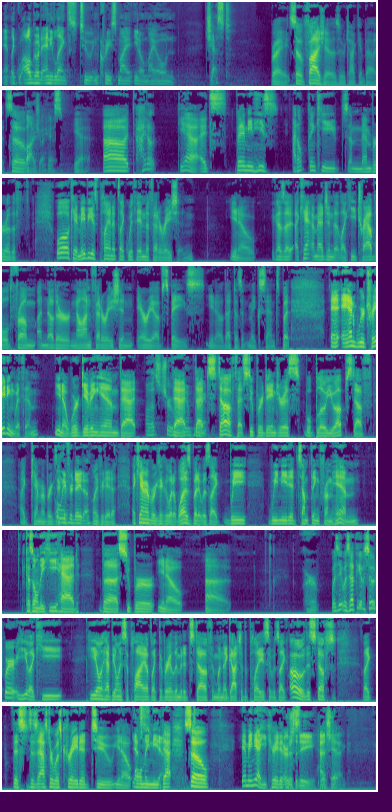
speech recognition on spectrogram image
And like, I'll go to any lengths to increase my, you know, my own chest. Right. So Fajo Fajos we were talking about. So Baja, yes. yeah. Uh I don't yeah, it's but I mean he's I don't think he's a member of the Well, okay, maybe his planet's like within the Federation, you know, because I, I can't imagine that like he traveled from another non-Federation area of space, you know, that doesn't make sense. But and, and we're trading with him. You know, we're giving him that Oh, that's true. that Yeah, that right. stuff, that super dangerous, will blow you up stuff. I can't remember exactly. only for data. Only for data. I can't remember exactly what it was, but it was like we we needed something from him because only he had the super, you know, uh, or was it was that the episode where he like he he only had the only supply of like the very limited stuff, and when they got to the place, it was like, oh, this stuff's like this disaster was created to you know Yes, only need yeah. that. So, I mean, yeah, he created this- Scarcity this shit.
